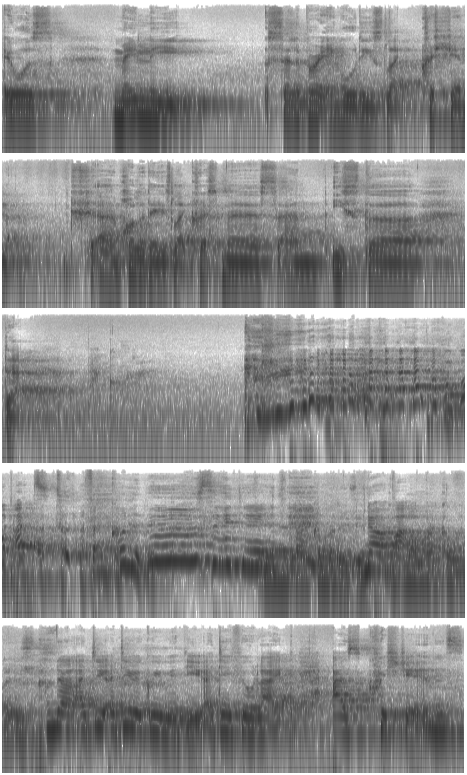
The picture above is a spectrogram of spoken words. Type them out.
it was mainly celebrating all these like Christian um, holidays like Christmas and Easter that bank holiday. Yeah, bank holidays. Yeah. No, I but- love bank holidays. No, I do. I do agree with you. I do feel like as Christians,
